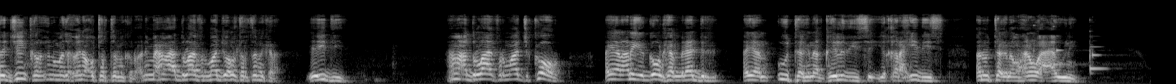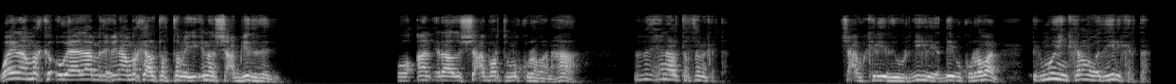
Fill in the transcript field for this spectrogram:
rajayn karo inuu madaxweyneha u tartami karo. Ani maxamed cabdullahi farmaajo waa la tartami kara. Yaa ii diiday maxamed cabdullaahi farmaajo ka hor ayaan aniga gobolkan banaadir ayaan u taagnaa qayladiisa iyo qaraxyadiisa aan u taagnaa waxna waa caawinay. Waa inaan marka ogaadaa madaxweynaha markaa la tartamayo inaan shacbiyad raadiyo. Oo aan iraado shacab horta ma ku rabaan haa. Ma madaxweynaha la tartami karta? Shacab keliya riwardhiigley haddayba ku rabaan degmooyin kalena waad heli kartaa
